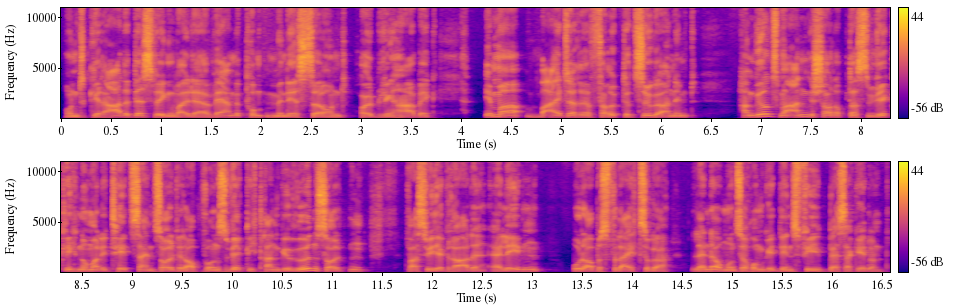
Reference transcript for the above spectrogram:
und gerade deswegen, weil der Wärmepumpenminister und Häuptling Habeck immer weitere verrückte Züge annimmt, haben wir uns mal angeschaut, ob das wirklich Normalität sein sollte, ob wir uns wirklich dran gewöhnen sollten, was wir hier gerade erleben, oder ob es vielleicht sogar Länder um uns herum geht, denen es viel besser geht. Und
